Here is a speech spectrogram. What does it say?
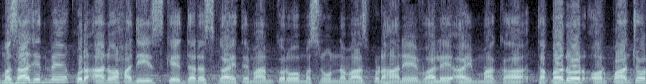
مساجد میں قرآن و حدیث کے درس کا اہتمام کرو مصنون نماز پڑھانے والے آئمہ کا تقرر اور پانچوں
